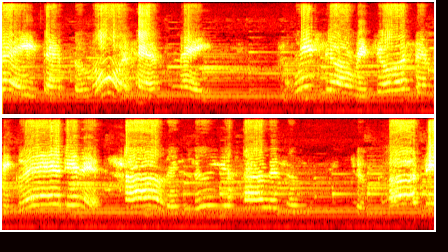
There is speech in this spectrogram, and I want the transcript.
day that the Lord has made. We shall rejoice and be glad in it. Hallelujah, hallelujah. To God be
